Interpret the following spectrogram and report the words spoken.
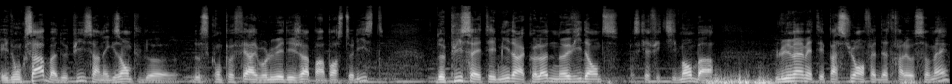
Et donc ça, bah, depuis, c'est un exemple de, ce qu'on peut faire évoluer déjà par rapport à cette liste. Depuis, ça a été mis dans la colonne non évidente, parce qu'effectivement, bah, lui-même n'était pas sûr en fait d'être allé au sommet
